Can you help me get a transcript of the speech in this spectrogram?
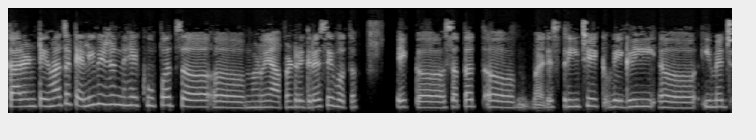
कारण तेव्हाचं टेलिव्हिजन हे खूपच म्हणूया आपण रिग्रेसिव्ह होतं. एक सतत म्हणजे स्त्रीची एक वेगळी इमेज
